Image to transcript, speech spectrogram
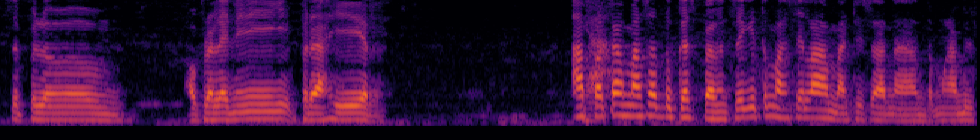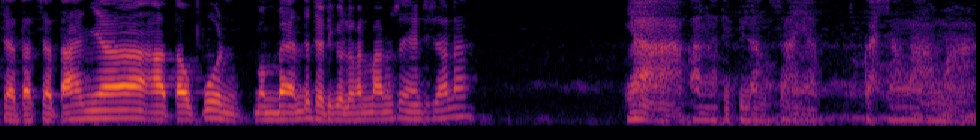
sebelum obrolan ini berakhir, apakah masa tugas Bang Jack itu masih lama di sana untuk mengambil jatah-jatahnya ataupun membantu dari golongan manusia yang di sana? Ya, kalau dibilang saya tugasnya lama,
